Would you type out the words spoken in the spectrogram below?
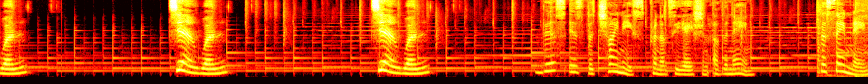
文，建文，建文。This is the Chinese pronunciation of the name. The same name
